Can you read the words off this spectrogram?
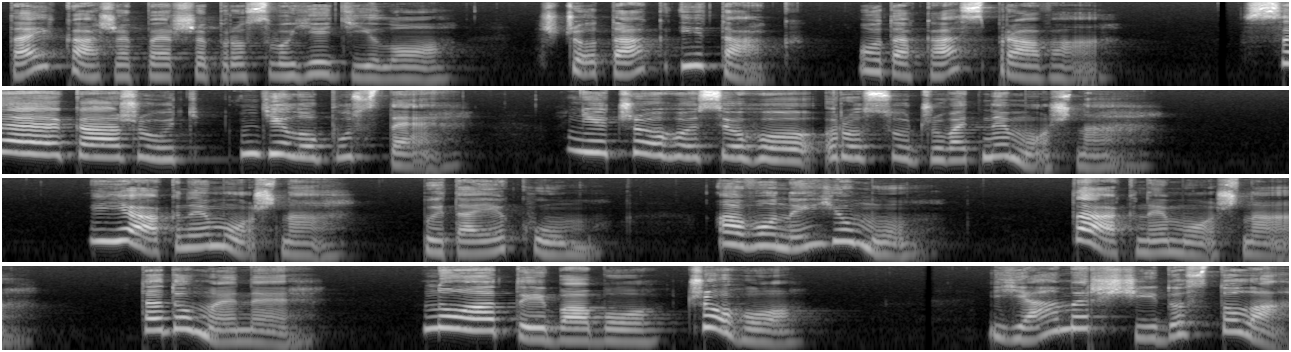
та й каже перше про своє діло, що так і так, отака справа. Все, кажуть, діло пусте, нічого сього розсуджувати не можна. Як не можна? питає кум. А вони йому. Так не можна. Та до мене. Ну, а ти, бабо, чого? Я мерщій до стола.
